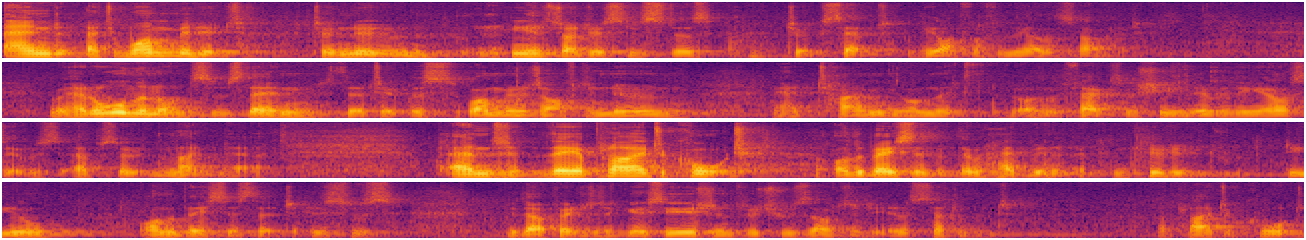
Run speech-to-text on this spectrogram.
and at one minute to noon, he instructed his solicitors to accept the offer from the other side. We had all the nonsense then that it was one minute after noon, they had timing on the, on the fax machine and everything else. It was absolute nightmare. And they applied to court on the basis that there had been a concluded deal on the basis that this was without prejudice negotiations, which resulted in a settlement. Applied to court.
